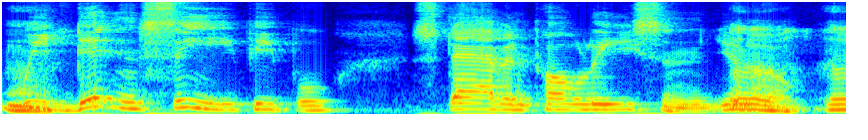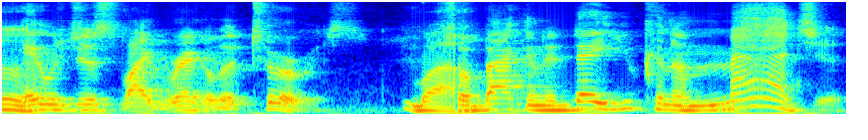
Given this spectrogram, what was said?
Mm. We didn't see people stabbing police, and you know they was just like regular tourists. Mm, Wow. So back in the day, you can imagine.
